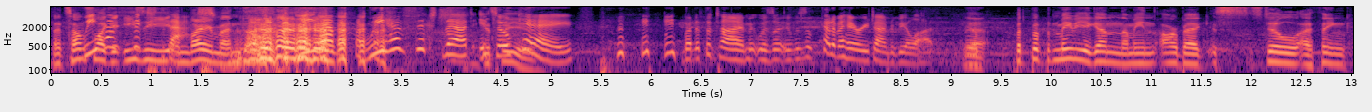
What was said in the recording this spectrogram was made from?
that sounds we like an easy that. environment? we, have, we have fixed that. It's okay. but at the time, it was a, it was a kind of a hairy time to be alive. Yeah. But, but but maybe again, I mean, our RBAC is still, I think,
